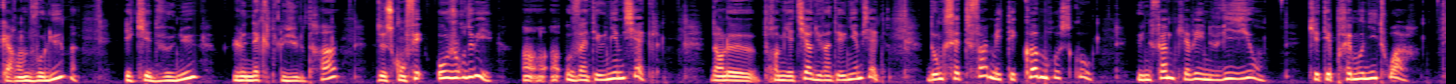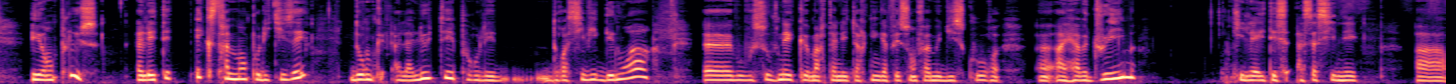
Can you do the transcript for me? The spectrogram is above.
40 euh, volumes et qui est devenu le next plus ultra de ce qu'on fait aujourd'hui, au XXIe siècle, dans le premier tiers du XXIe siècle. Donc cette femme était comme Roscoe, une femme qui avait une vision, qui était prémonitoire, et en plus, elle était extrêmement politisée. Donc, elle a lutté pour les droits civiques des Noirs. Euh, vous vous souvenez que Martin Luther King a fait son fameux discours euh, I Have a Dream, qu'il a été assassiné à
